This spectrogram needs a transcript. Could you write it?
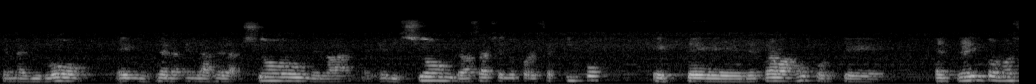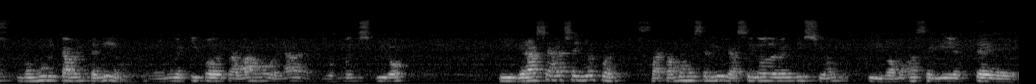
que me ayudó en, en, la redacción, en la edición, gracias al Señor por ese equipo este, de trabajo, porque el crédito no es, no únicamente mío, es un equipo de trabajo, ¿verdad? Dios me inspiró. Y gracias al Señor, pues sacamos ese libro, ha sido de bendición y vamos a seguir este,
